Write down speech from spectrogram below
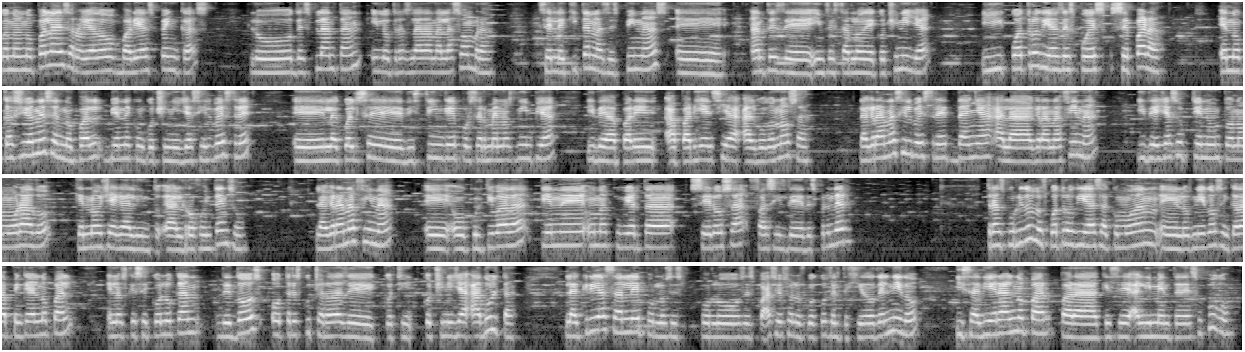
Cuando el nopal ha desarrollado varias pencas, lo desplantan y lo trasladan a la sombra. Se le quitan las espinas eh, antes de infestarlo de cochinilla y cuatro días después se para. En ocasiones el nopal viene con cochinilla silvestre, eh, la cual se distingue por ser menos limpia y de apariencia algodonosa. La grana silvestre daña a la grana fina y de ella se obtiene un tono morado que no llega al, rojo intenso. La grana fina eh, o cultivada tiene una cubierta cerosa fácil de desprender. Transcurridos los cuatro días, acomodan eh, los nidos en cada penca del nopal, en los que se colocan de dos o tres cucharadas de cochinilla adulta. La cría sale por los, por los espacios o los huecos del tejido del nido y se adhiera al nopal para que se alimente de su jugo.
